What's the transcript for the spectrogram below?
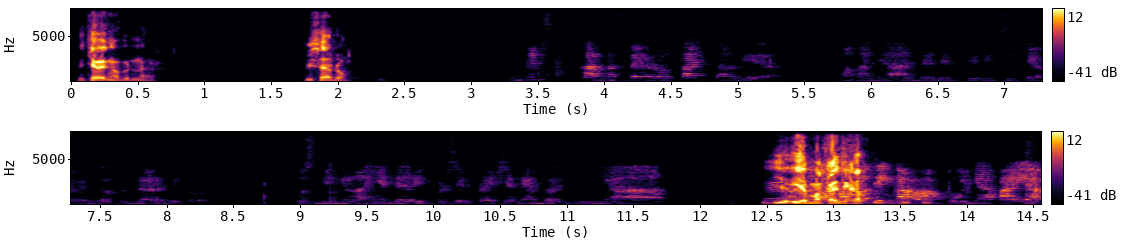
ini cewek nggak bener, bisa dong. mungkin karena stereotype kali ya makanya ada definisi cewek nggak bener gitu terus dinilainya dari first impressionnya bajunya. Iya, iya Hmm. makanya kan tingkah lakunya kayak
